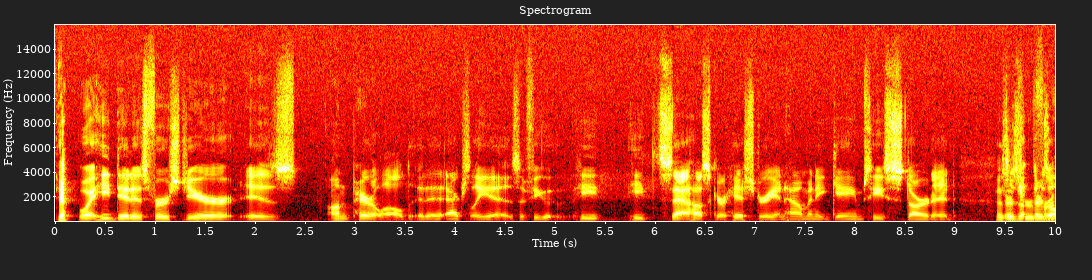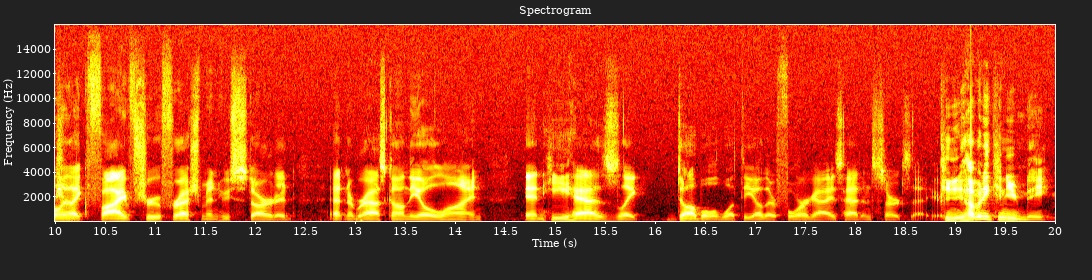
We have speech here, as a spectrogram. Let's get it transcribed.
Yeah. What he did his first year is unparalleled. It, it actually is. If you he he set Husker history in how many games he started. As a there's true there's only like five true freshmen who started at Nebraska on the O line, and he has like double what the other four guys had in starts that year. Can you? How many can you name?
